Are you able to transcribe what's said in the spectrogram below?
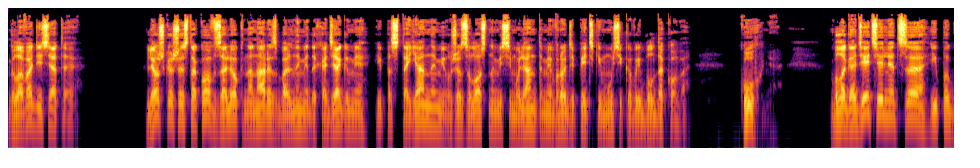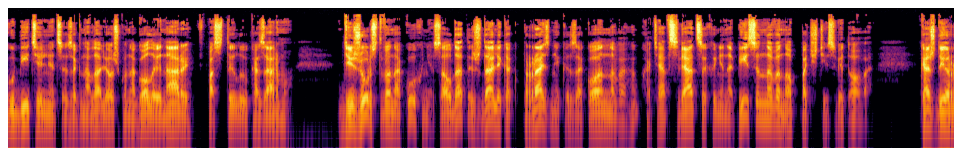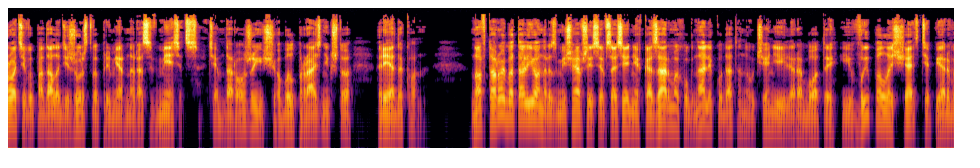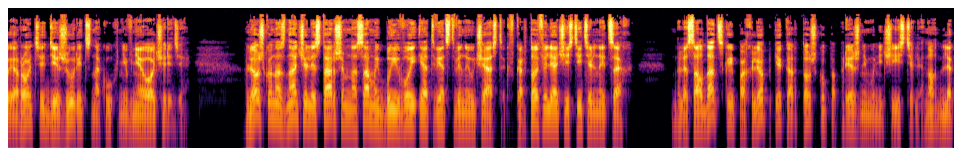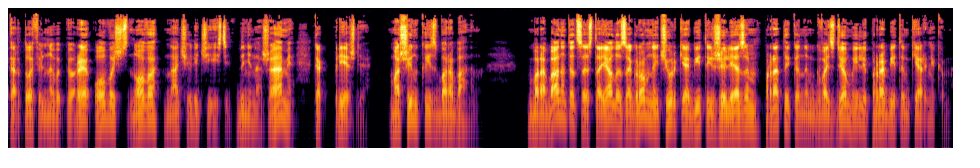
Глава десятая. Лёшка Шестаков залег на нары с больными доходягами и постоянными, уже злостными симулянтами вроде Петьки Мусикова и Булдакова. Кухня. Благодетельница и погубительница загнала Лёшку на голые нары в постылую казарму. Дежурство на кухне солдаты ждали как праздника законного, ну, хотя в святцах и не написанного, но почти святого. Каждой роте выпадало дежурство примерно раз в месяц. Тем дороже еще был праздник, что редок он. Но второй батальон, размещавшийся в соседних казармах, угнали куда-то на учения или работы, и выпало счастье первой роте дежурить на кухне вне очереди. Лёшку назначили старшим на самый боевой и ответственный участок, в картофелеочистительный цех. Для солдатской похлебки картошку по-прежнему не чистили, но для картофельного пюре овощ снова начали чистить. Да не ножами, как прежде, машинкой с барабаном. Барабан этот состоял из огромной чурки, обитой железом, протыканным гвоздем или пробитым керником.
